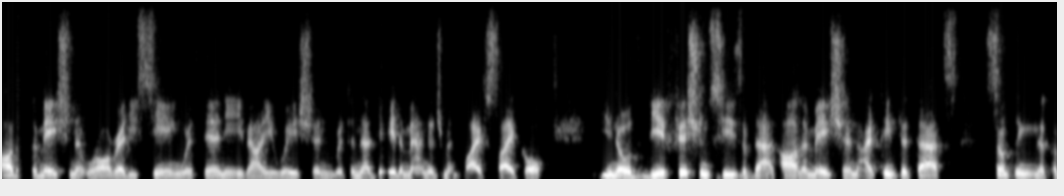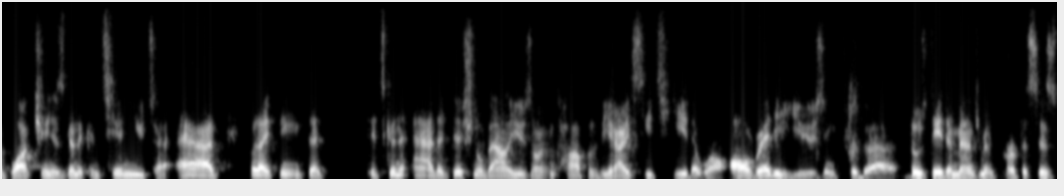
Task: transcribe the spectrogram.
automation that we're already seeing within evaluation within that data management lifecycle you know the efficiencies of that automation i think that that's something that the blockchain is going to continue to add but i think that it's going to add additional values on top of the ICT that we're already using for the those data management purposes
